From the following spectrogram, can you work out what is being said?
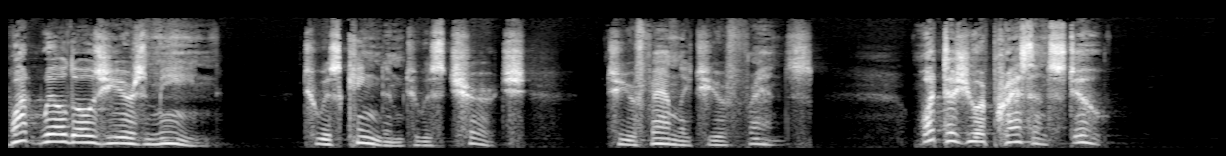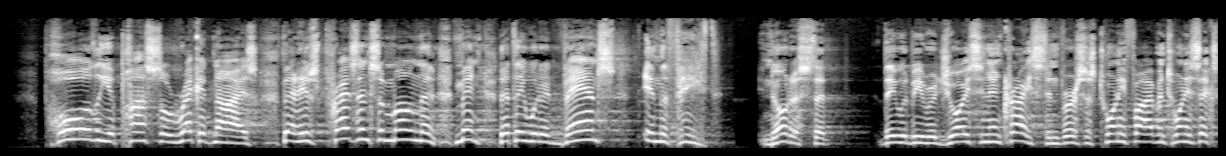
what will those years mean to his kingdom, to his church, to your family, to your friends? What does your presence do? Paul the apostle recognized that his presence among them meant that they would advance in the faith. Notice that they would be rejoicing in Christ in verses 25 and 26.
